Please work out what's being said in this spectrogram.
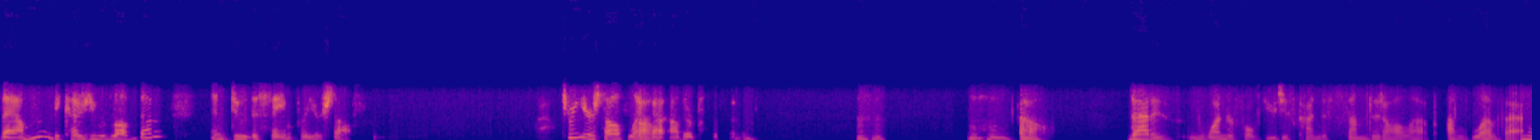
them because you love them and do the same for yourself. Treat yourself like oh. that other person. Mhm. Mhm. Oh. That is wonderful. You just kind of summed it all up. I love that. Mm-hmm.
